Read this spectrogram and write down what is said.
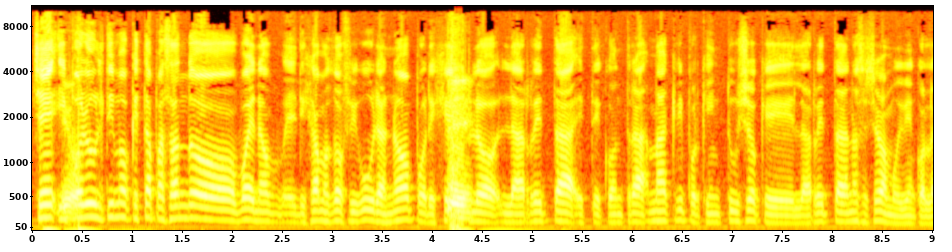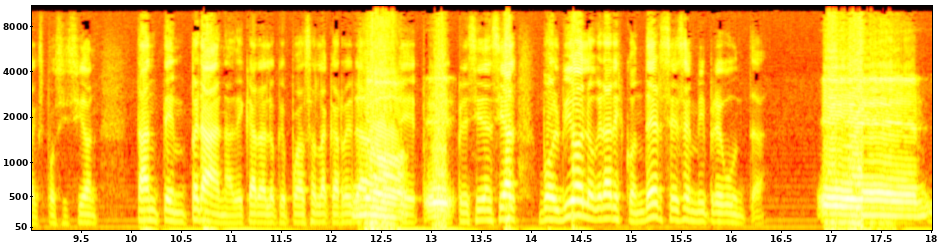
Che, y por último, ¿qué está pasando? Bueno, eh, digamos dos figuras, ¿no? Por ejemplo, la reta este, contra Macri, porque intuyo que la reta no se lleva muy bien con la exposición tan temprana de cara a lo que pueda ser la carrera este, eh, presidencial. ¿Volvió a lograr esconderse? Esa es mi pregunta. Eh,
